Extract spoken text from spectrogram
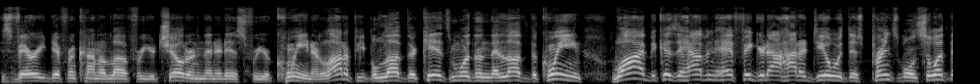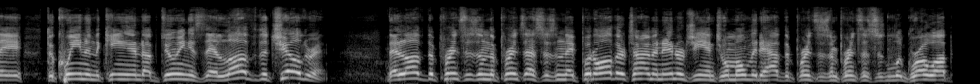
It's very different kind of love for your children than it is for your queen. And a lot of people love their kids more than they love the queen. Why? Because they haven't have figured out how to deal with this principle. And so what they the queen and the king end up doing is they love the children. They love the princes and the princesses, and they put all their time and energy into them only to have the princes and princesses grow up,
